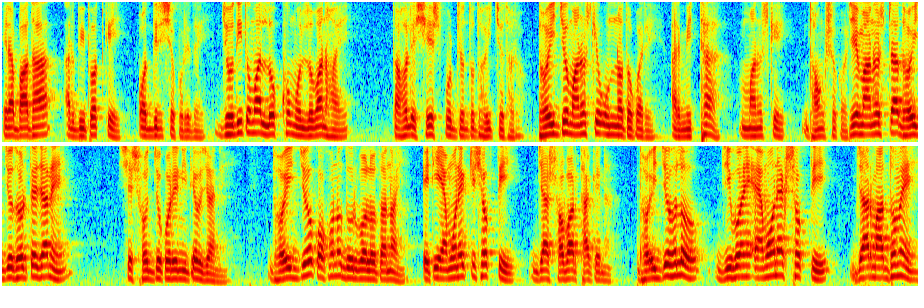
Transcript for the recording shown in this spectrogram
এরা বাধা আর বিপদকে অদৃশ্য করে দেয়। যদি তোমার লক্ষ্য মূল্যবান হয়, তাহলে শেষ পর্যন্ত ধৈর্য ধরো। ধৈর্য মানুষকে উন্নত করে আর মিথ্যা মানুষকে ধ্বংস করে। যে মানুষটা ধৈর্য ধরতে জানে, সে সহ্য করে নিতেও জানে। ধৈর্য কখনো দুর্বলতা নয়। এটি এমন একটি শক্তি যা সবার থাকে না। ধৈর্য হলো জীবনে এমন এক শক্তি যার মাধ্যমে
